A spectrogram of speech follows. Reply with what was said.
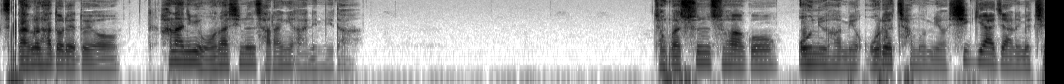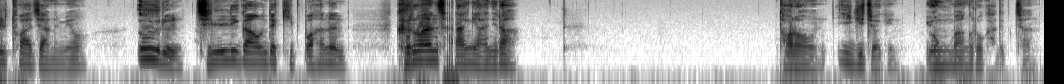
사랑을 하더라도요, 하나님이 원하시는 사랑이 아닙니다. 정말 순수하고 온유하며 오래 참으며 시기하지 않으며 질투하지 않으며 의를 진리 가운데 기뻐하는 그러한 사랑이 아니라 더러운 이기적인 욕망으로 가득 찬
